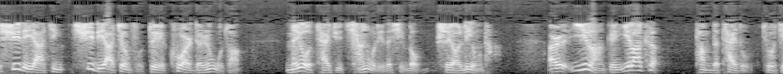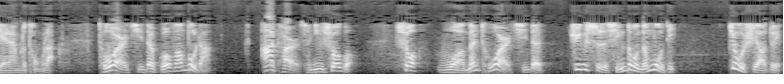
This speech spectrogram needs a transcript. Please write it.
叙利亚境叙利亚政府对库尔德人武装没有采取强有力的行动，是要利用它，而伊朗跟伊拉克。他们的态度就截然不同了。土耳其的国防部长阿卡尔曾经说过：“说我们土耳其的军事行动的目的，就是要对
